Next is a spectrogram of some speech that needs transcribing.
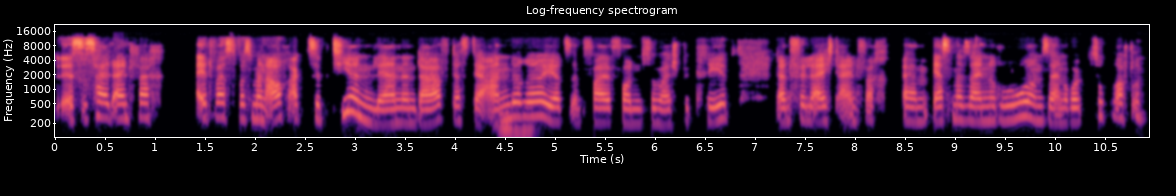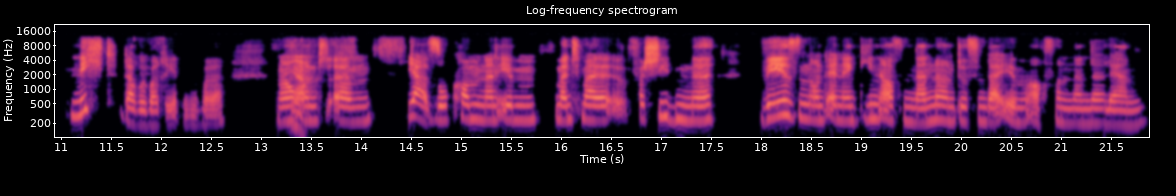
es ist halt einfach etwas, was man auch akzeptieren lernen darf, dass der andere, mhm. jetzt im Fall von zum Beispiel Krebs, dann vielleicht einfach ähm, erstmal seine Ruhe und seinen Rückzug braucht und nicht darüber reden will. Ne? Ja. Und ähm, ja, so kommen dann eben manchmal verschiedene Wesen und Energien aufeinander und dürfen da eben auch voneinander lernen.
